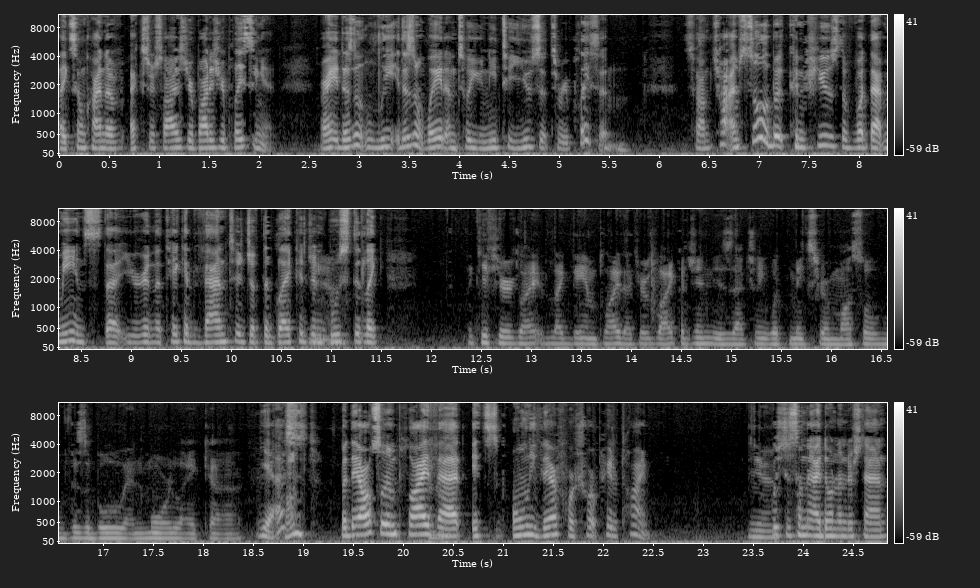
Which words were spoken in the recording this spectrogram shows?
like some kind of exercise, your body's replacing it. Right? It doesn't le- it doesn't wait until you need to use it to replace it. So I'm trying I'm still a bit confused of what that means that you're going to take advantage of the glycogen Yeah. boosted like like if you're gly- like they imply that your glycogen is actually what makes your muscle visible and more like uh, yes, pumped but they also imply that it's only there for a short period of time. yeah which is something I don't understand,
